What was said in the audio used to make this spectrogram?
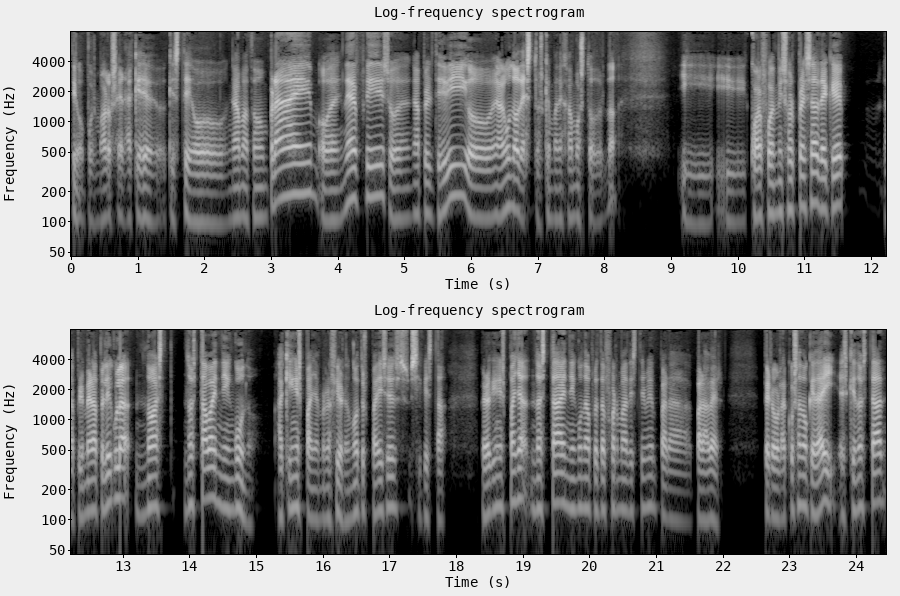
Digo, pues malo será que, que esté o en Amazon Prime, o en Netflix, o en Apple TV, o en alguno de estos que manejamos todos, ¿no? Y, y cuál fue mi sorpresa de que la primera película no, no estaba en ninguno. Aquí en España me refiero, en otros países sí que está. Pero aquí en España no está en ninguna plataforma de streaming para, para ver. Pero la cosa no queda ahí, es que no está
